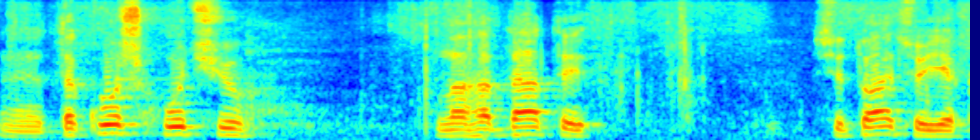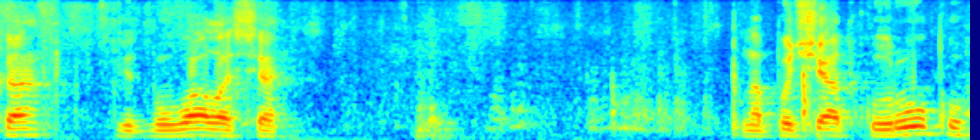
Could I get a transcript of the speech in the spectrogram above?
Е, Також хочу нагадати ситуацію, яка відбувалася на початку року.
